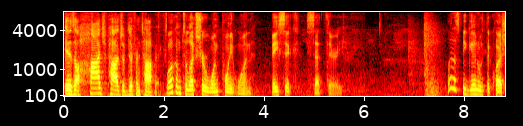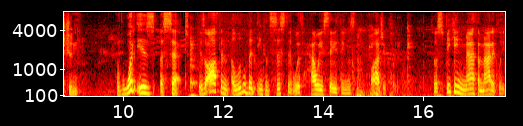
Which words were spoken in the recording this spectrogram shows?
is a hodgepodge of different topics. Welcome to Lecture 1.1, Basic Set Theory. Let us begin with the question of what is a set is often a little bit inconsistent with how we say things logically. So speaking mathematically,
